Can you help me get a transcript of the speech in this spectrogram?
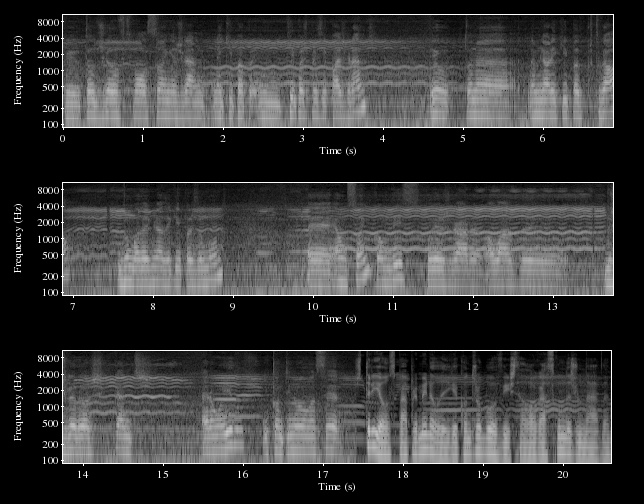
que todo jogador de futebol sonha jogar na equipa, em equipas principais grandes. Eu estou na, na melhor equipa de Portugal, de uma das melhores equipas do mundo. É, é um sonho, como disse, poder jogar ao lado de, de jogadores que antes eram ídolos e continuam a ser. Estreou-se para a Primeira Liga contra o Boa Vista logo à segunda jornada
